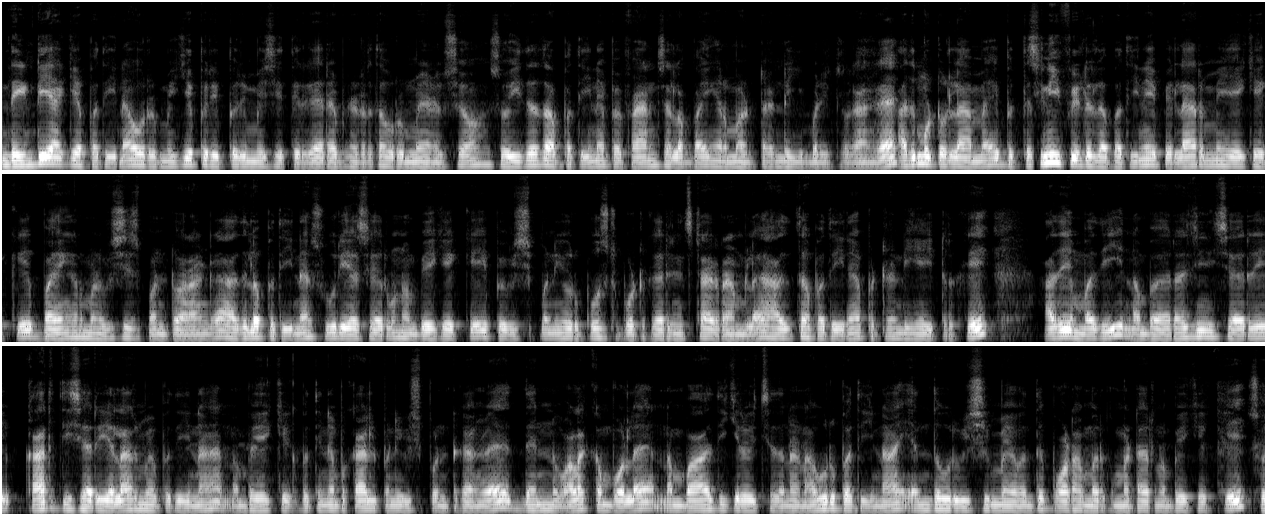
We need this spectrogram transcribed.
இந்த இந்தியாக்கே பார்த்தீங்கன்னா ஒரு மிகப்பெரிய பெருமை சேர்த்திருக்காரு அப்படின்றத ஒரு உண்மையான விஷயம். ஸோ இதை தான் பார்த்தீங்கன்னா இப்போ ஃபேன்ஸ் எல்லாம் பயங்கரமாக ட்ரெண்டிங் பண்ணிட்டு இருக்காங்க. அது மட்டும் இல்லாமல் இப்போ சினி ஃபீல்டில் பார்த்தீங்கன்னா இப்போ எல்லாருமே ஏகேக்கு பயங்கரமான விஷஸ் பண்ணிட்டு வராங்க. அதில் பார்த்தீங்கன்னா சூர்யா சேரும் நம்ம ஏகேக்கு இப்போ விஷ் பண்ணி ஒரு போஸ்ட் போட்டிருக்காரு இன்ஸ்டாகிராமில் அதுதான் பார்த்தீங்கன்னா இப்போ ட்ரெண்டிங் ஆகிட்டு இருக்கு. அதே மாதிரி நம்ம ரஜினி சார் கார்த்தி சார் எல்லாருமே பார்த்தீங்கன்னா நம்ம ஏகேக்கு பார்த்தீங்கன்னா இப்போ கால் பண்ணி விஷ் பண்ணிருக்காங்க தென் வழக்கம் போல் நம்ம ஆதிக்கிற வச்சதுனா அவர் பார்த்தீங்கன்னா எந்த ஒரு விஷயமே வந்து போடாமல் இருக்க மாட்டார் நம்ம ஏகேக்கு ஸோ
